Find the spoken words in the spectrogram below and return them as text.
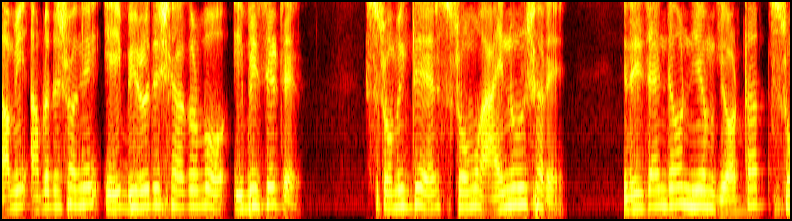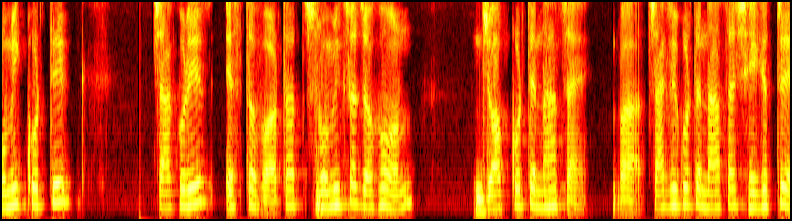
আমি আপনাদের সঙ্গে এই ভিডিওতে শেয়ার করব ইবিজেটের শ্রমিকদের শ্রম আইন অনুসারে রিজাইন দেওয়ার নিয়ম কি? অর্থাৎ শ্রমিক কর্তৃক চাকরির ইস্তফা, অর্থাৎ শ্রমিকরা যখন জব করতে না চায় বা চাকরি করতে না চায়, সেক্ষেত্রে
